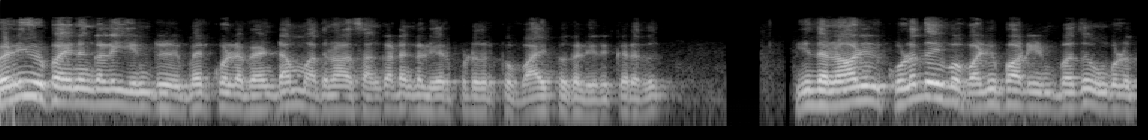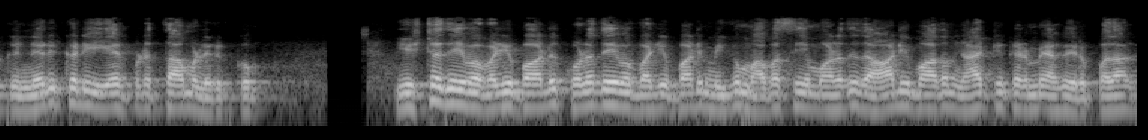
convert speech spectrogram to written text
வெளியூர் பயணங்களை இன்று மேற்கொள்ள வேண்டாம். அதனால் சங்கடங்கள் ஏற்படுவதற்கு வாய்ப்புகள் இருக்கிறது. இந்த நாளில் குலதெய்வ வழிபாடு என்பது உங்களுக்கு நெருக்கடியை ஏற்படுத்தாமல் இருக்கும். இஷ்ட தெய்வ வழிபாடு குலதெய்வ வழிபாடு மிகவும் அவசியமானது. இது ஆடி மாதம் ஞாயிற்றுக்கிழமையாக இருப்பதால்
